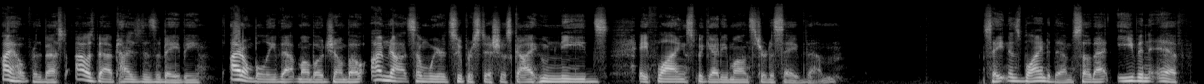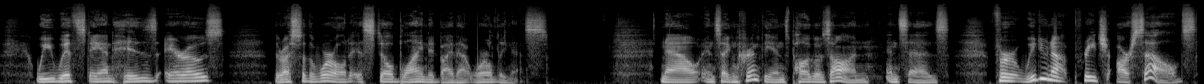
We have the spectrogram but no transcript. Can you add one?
I hope for the best. I was baptized as a baby. I don't believe that mumbo jumbo. I'm not some weird superstitious guy who needs a flying spaghetti monster to save them. Satan has blinded them so that even if we withstand his arrows, the rest of the world is still blinded by that worldliness. Now, in 2 Corinthians, Paul goes on and says, For we do not preach ourselves,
